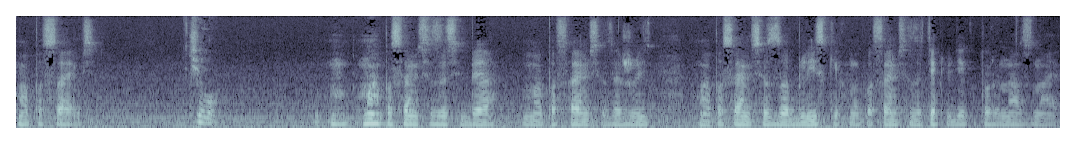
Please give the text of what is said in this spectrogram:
мы опасаемся. Чего? Мы опасаемся за себя, мы опасаемся за жизнь, мы опасаемся за близких, мы опасаемся за тех людей, которые нас знают.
